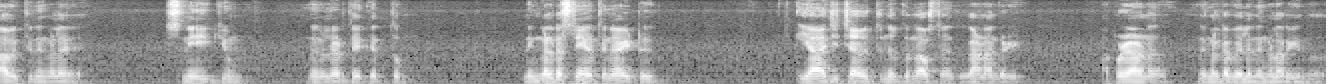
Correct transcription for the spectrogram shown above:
ആ വ്യക്തി നിങ്ങളെ സ്നേഹിക്കും നിങ്ങളുടെ അടുത്തേക്ക് എത്തും. നിങ്ങളുടെ സ്നേഹത്തിനായിട്ട് യാചിച്ച ആ വ്യക്തി നിൽക്കുന്ന അവസ്ഥ നിങ്ങൾക്ക് കാണാൻ കഴിയും. അപ്പോഴാണ് നിങ്ങളുടെ വില നിങ്ങൾ അറിയുന്നത്.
